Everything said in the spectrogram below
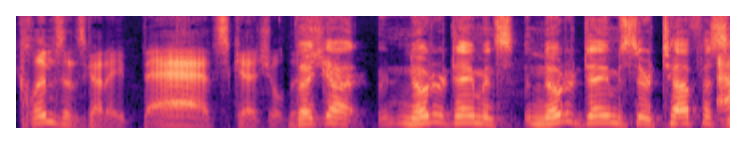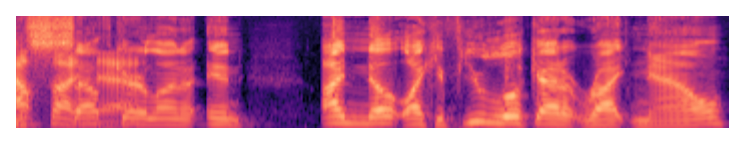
Clemson's got a bad schedule this They year. got Notre Dame and Notre Dame's their toughest Outside in South that. Carolina, and I know like if you look at it right now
